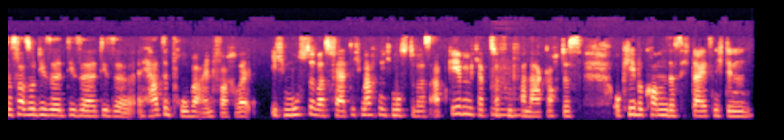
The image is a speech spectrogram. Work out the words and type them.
das war so diese, diese, diese Härteprobe einfach, weil ich musste was fertig machen, ich musste was abgeben. Ich habe zwar mhm. vom Verlag auch das Okay bekommen, dass ich da jetzt nicht den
